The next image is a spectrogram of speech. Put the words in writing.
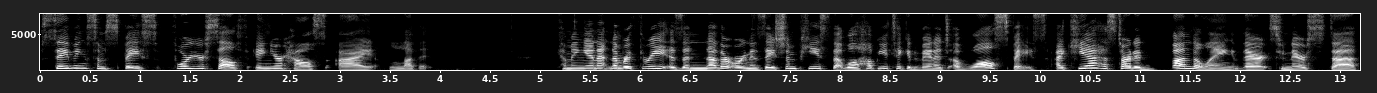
saving some space for yourself in your house. I love it. Coming in at number three is another organization piece that will help you take advantage of wall space. IKEA has started bundling their Sunnersta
